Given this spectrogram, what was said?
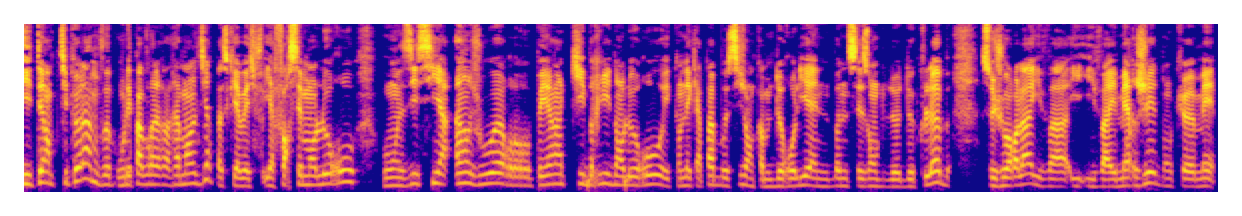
il était un petit peu là, mais on voulait pas vraiment le dire parce qu'il y avait, il y a forcément l'euro où on se dit s'il y a un joueur européen qui brille dans l'euro et qu'on est capable aussi, genre comme De Rolier à une bonne saison de, club, ce joueur-là, il va, il, va émerger. Donc, euh, mais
